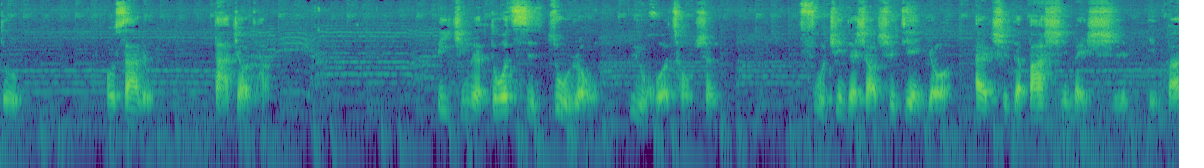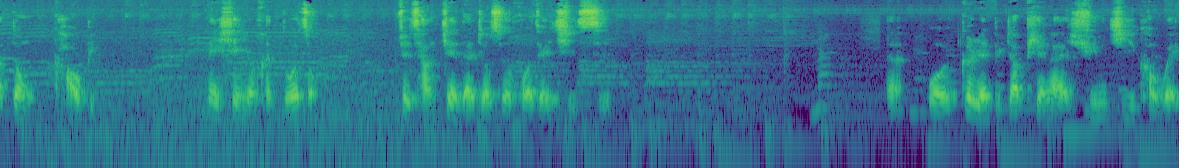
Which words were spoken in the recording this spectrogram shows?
do 罗萨鲁大教堂历经了多次祝融浴火重生。附近的小吃店有爱吃的巴西美食——银巴东烤饼，内馅有很多种，最常见的就是火腿起司。呃，我个人比较偏爱熏鸡口味。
